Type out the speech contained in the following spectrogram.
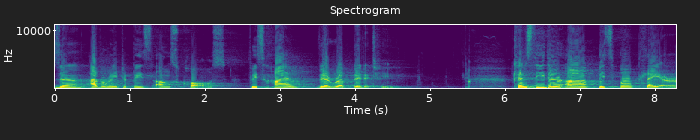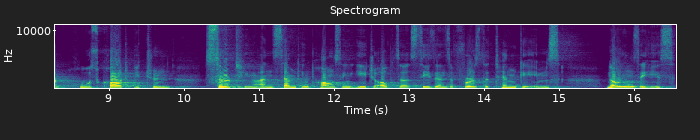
than average based on scores with high variability. Consider a baseball player who scored between 13 and 17 points in each of the season's first 10 games. Knowing this,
